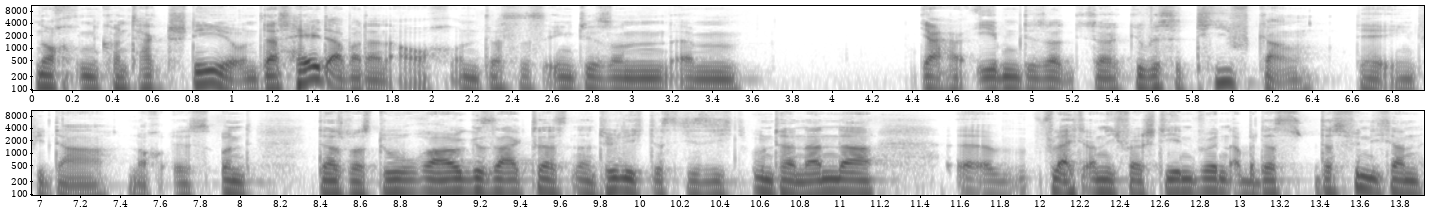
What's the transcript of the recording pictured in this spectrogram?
noch in Kontakt stehe. Und das hält aber dann auch. Und das ist irgendwie so ein, ähm, ja, eben dieser, dieser gewisse Tiefgang, der irgendwie da noch ist. Und das, was du, Raul, gesagt hast, natürlich, dass die sich untereinander äh, vielleicht auch nicht verstehen würden, aber das, das finde ich dann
